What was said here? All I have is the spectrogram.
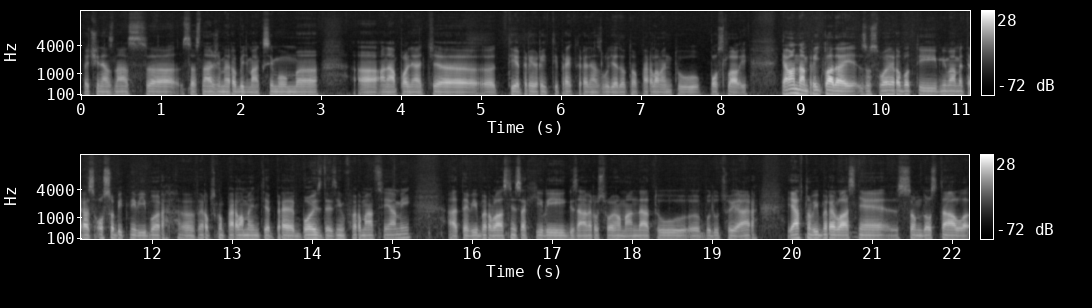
väčšina z nás sa snažíme robiť maximum a naplňať e, tie priority, pre ktoré nás ľudia do toho parlamentu poslali. Ja vám dám príklad aj zo svojej roboty. My máme teraz osobitný výbor e, v Európskom parlamente pre boj s dezinformáciami. A ten výbor vlastne sa chýli k záveru svojho mandátu e, budúcu jar. Ja v tom výbore vlastne som dostal uh,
